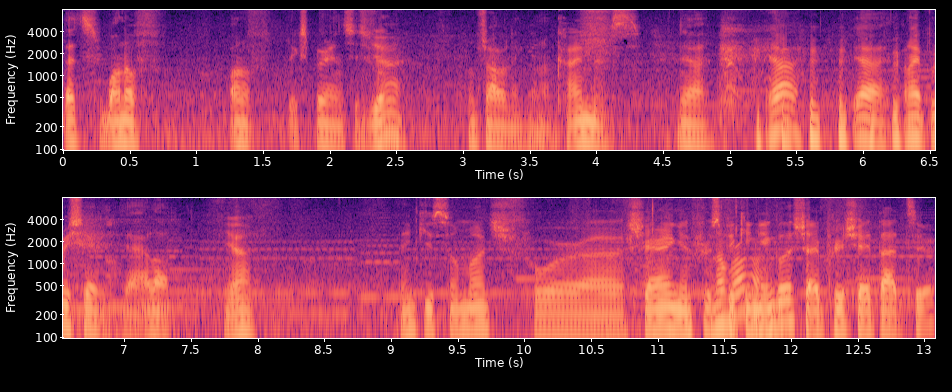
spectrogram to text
that's one of one of the experiences from, from traveling. You know. Kindness. Yeah, yeah, yeah, and I appreciate it. Yeah, a lot. Yeah. Thank you so much for uh, sharing and for No speaking problem. English. I appreciate that too.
